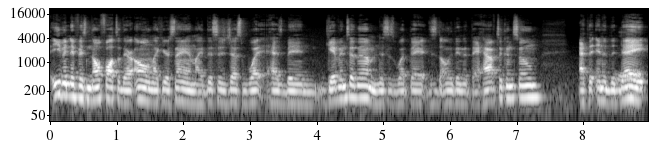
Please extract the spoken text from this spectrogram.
even if it's no fault of their own like you're saying like this is just what has been given to them and this is what they this is the only thing that they have to consume at the end of the day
